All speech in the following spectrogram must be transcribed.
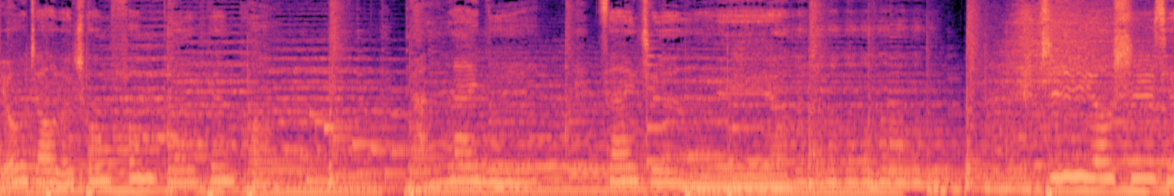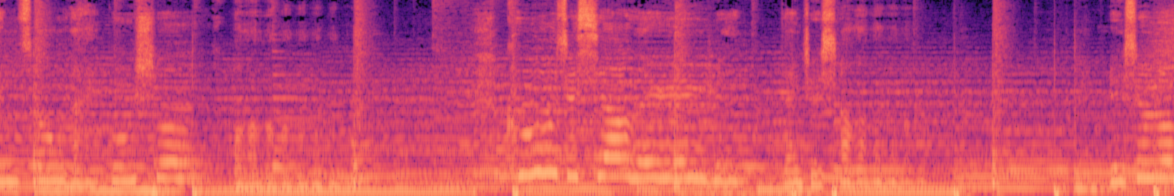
又照了重逢的脸庞。原来你在这里啊！只有时间从来不说谎，哭着笑了，人人。带着伤，人生若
